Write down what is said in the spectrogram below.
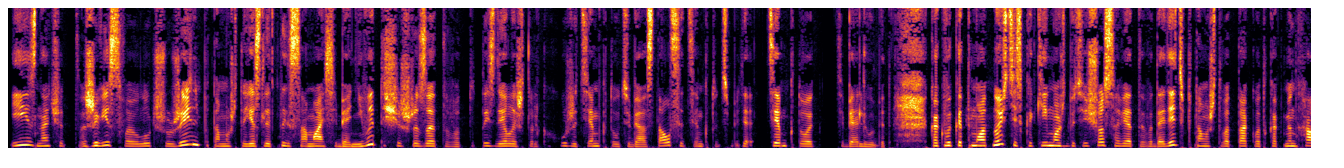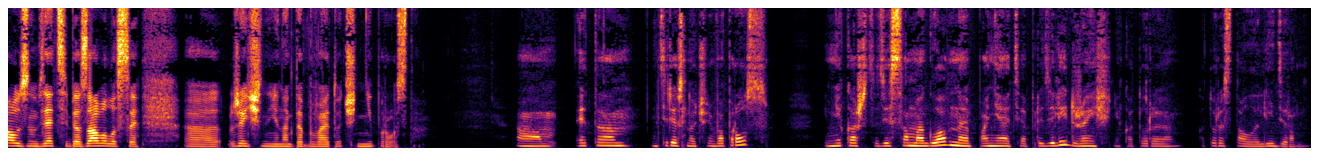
и, значит, живи свою лучшую жизнь, потому что если ты сама себя не вытащишь из этого, то ты сделаешь только хуже тем, кто у тебя остался, тем, кто тебя, тем, кто тебя любит. Как вы к этому относитесь? Какие, может быть, еще советы вы дадите? Потому что вот так вот, как Мюнхгаузен, взять себя за волосы, э, женщине иногда бывает очень непросто. Это интересный очень вопрос. И мне кажется, здесь самое главное понять и определить женщине, которая, которая стала лидером,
